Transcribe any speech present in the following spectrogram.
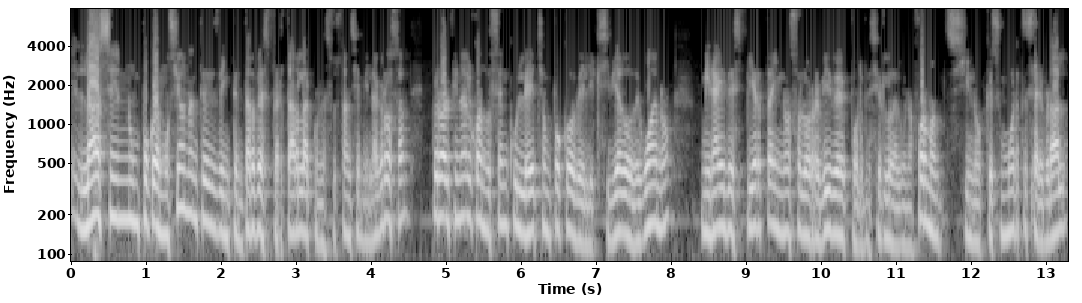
La hacen un poco de emoción antes de intentar despertarla con la sustancia milagrosa, pero al final cuando Senku le echa un poco del lixiviado de guano, Mirai despierta y no solo revive, por decirlo de alguna forma, sino que su muerte cerebral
